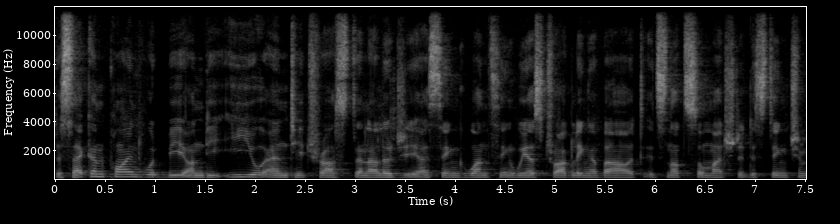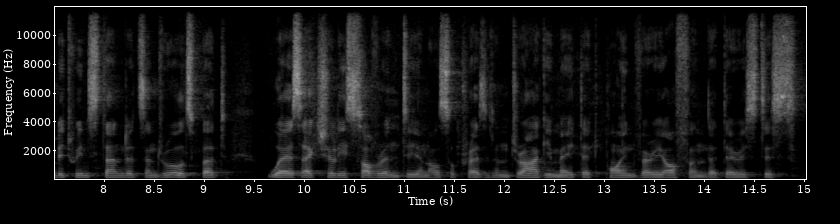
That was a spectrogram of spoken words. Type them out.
The second point would be on the EU antitrust analogy. I think one thing we are struggling about, it's not so much the distinction between standards and rules, but where is actually sovereignty? And also President Draghi made that point very often, that there is this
